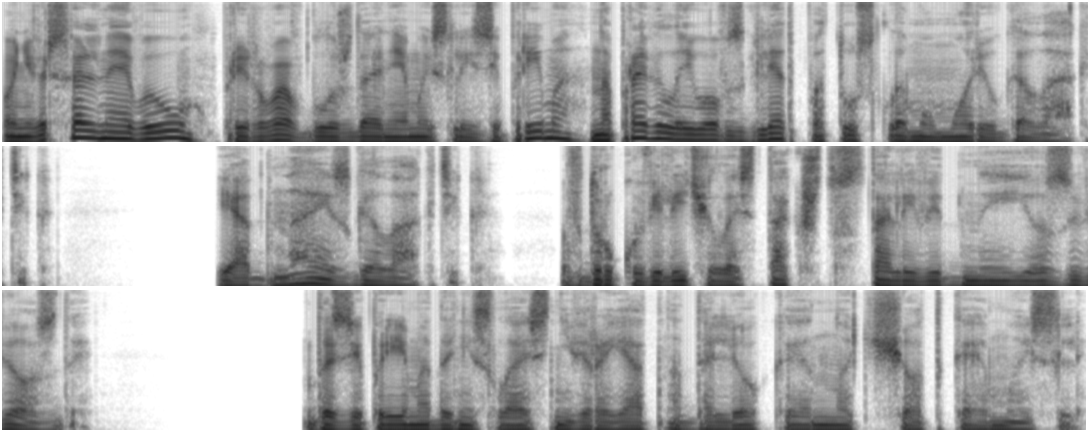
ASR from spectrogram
Универсальная ВУ, прервав блуждание мыслей Зиприма, направила его взгляд по тусклому морю галактик. И одна из галактик вдруг увеличилась так, что стали видны ее звезды. До Зиприма донеслась невероятно далекая, но четкая мысль.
